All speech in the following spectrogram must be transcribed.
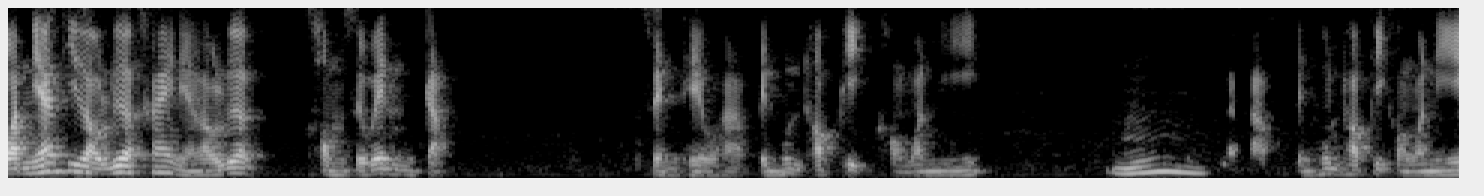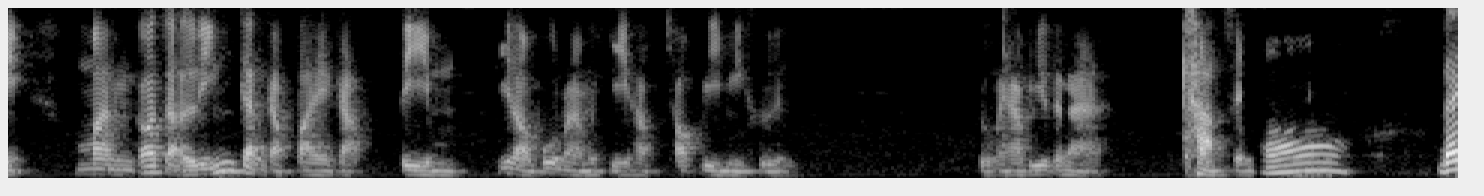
วันเนี้ยที่เราเลือกให้เนี่ยเราเลือก Com7 กับ Centel ครับเป็นหุ้นท็อปพิกของวันนี้อืมนะครับเป็นหุ้นท็อปพิกของวันนี้ มันก็จะลิงก์กันกลับไปกับธีมที่เราพูดมาเมื่อกี้ครับช็อปดีมีคืนถูกไหมครับพี่ยุทธนา ครับ Concept อ๋อได้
